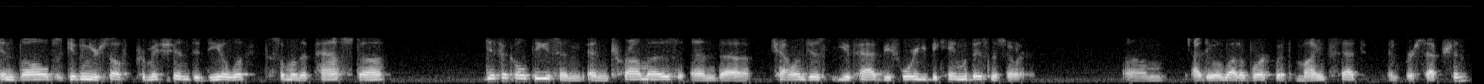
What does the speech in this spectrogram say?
involves giving yourself permission to deal with some of the past uh, difficulties and, and traumas and uh, challenges that you've had before you became a business owner. Um, I do a lot of work with mindset and perception.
